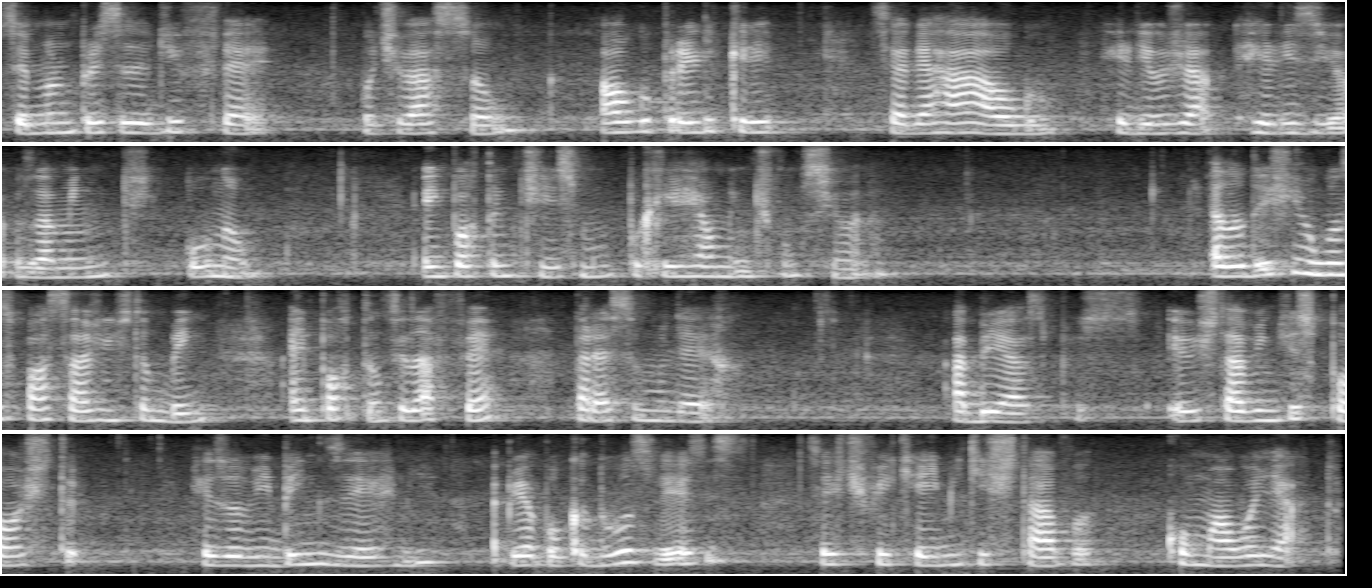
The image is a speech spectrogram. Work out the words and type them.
O ser humano precisa de fé, motivação, algo para ele crer, se agarrar a algo, religiosamente ou não. É importantíssimo porque realmente funciona. Ela deixa em algumas passagens também a importância da fé para essa mulher. Abre aspas. Eu estava indisposta. Resolvi benzer-me. Abri a boca duas vezes certifiquei-me que estava com mal olhado.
